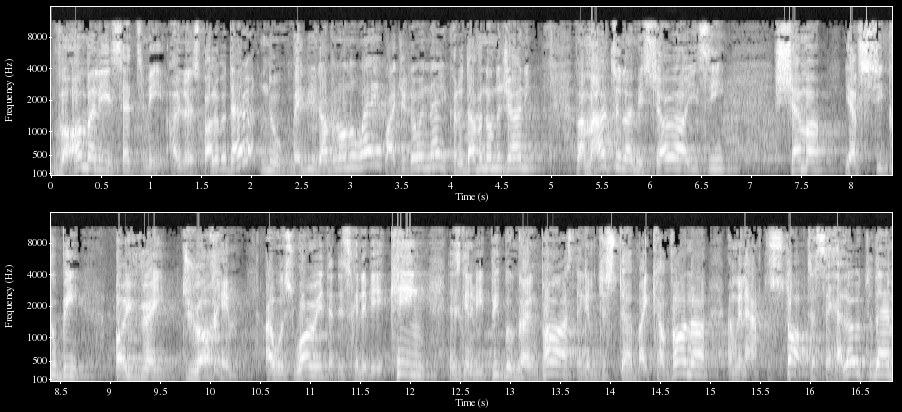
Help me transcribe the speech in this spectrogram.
V'omali said to me, No, maybe you daven on the way. Why'd you go in there? You could have davened on the journey. V'amarti loy misyara isi, shema, yavsikubi, oivrei drochim. I was worried that there's going to be a king, there's going to be people going past, they're going to disturb my kavana, I'm going to have to stop to say hello to them.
